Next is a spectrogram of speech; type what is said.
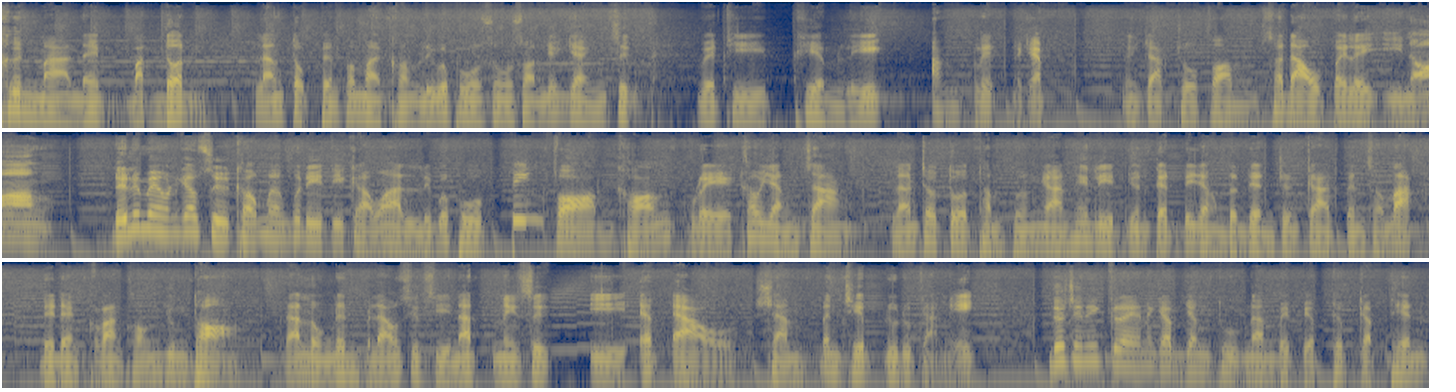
ขึ้นมาในบัดดล หลังตกเป็นเป้าหมายของลิเวอร์พูลสโมสรยักษ์ใหญ่แห่งศึกเวทีเมียร์ลีกอังกฤษนะครับเนื่องจากโชว์ฟอร์มสะเดาไปเลยอีน้องเดลิเมลนะครับสื่อของเมืองพอดีตีข่าวว่าลิเวอร์พูลปิ้งฟอร์มของเกรเข้าอย่างจัง หลังเจ้าตัวทำผลงานให้ลีดยูนเต็ดได้อย่างโดดเด่นจนกลารเป็นสาหลักในแดนกลางของยุงทองและลงเล่นไปแล้ว 14 นัดในศึก EFL แชมเปี้ยนชิพฤดูกาลนี้โดยชนิดเกรนะครับยังถูกนำไปเปรียบเทียบกับเทนต์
